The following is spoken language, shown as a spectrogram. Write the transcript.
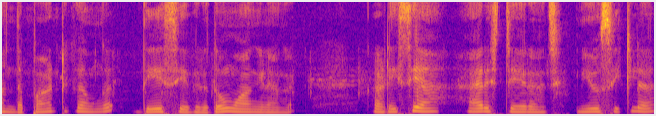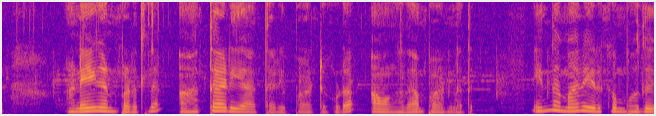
அந்த பாட்டுக்கு அவங்க தேசிய விருதும் வாங்கினாங்க. கடைசியாக ஹாரிஸ் ஜெயராஜ் மியூசிக்கில் அநேகன் படத்தில் ஆத்தாடி ஆத்தாடி பாட்டு கூட அவங்க தான் பாடினது. இந்த மாதிரி இருக்கும்போது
